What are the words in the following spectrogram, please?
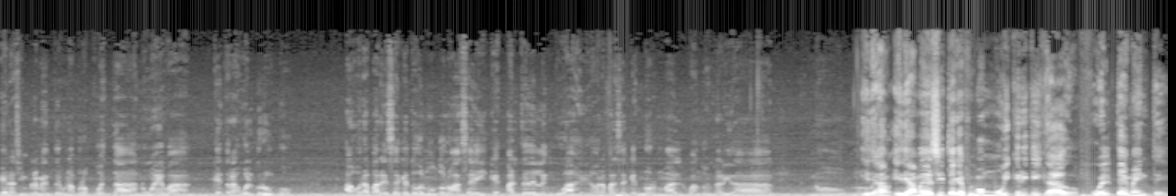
era simplemente una propuesta nueva que trajo el grupo. Ahora parece que todo el mundo lo hace y que es parte del lenguaje. Ahora parece que es normal cuando en realidad no, no lo Y, deja- y déjame decirte que fuimos muy criticados fuertemente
